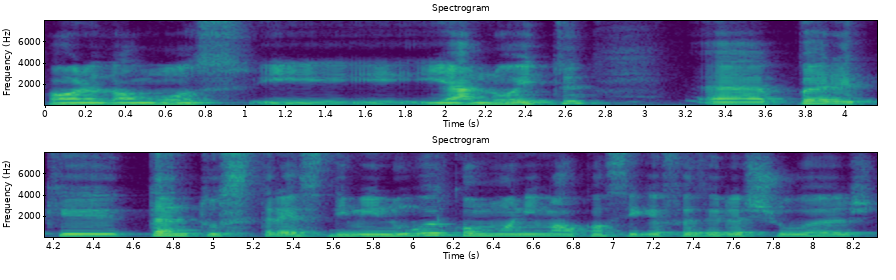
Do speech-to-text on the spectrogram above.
à hora de almoço e, e, e à noite, uh, para que tanto o stress diminua como o animal consiga fazer as suas,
